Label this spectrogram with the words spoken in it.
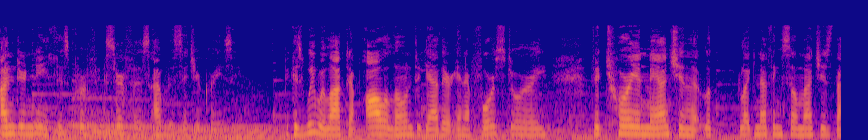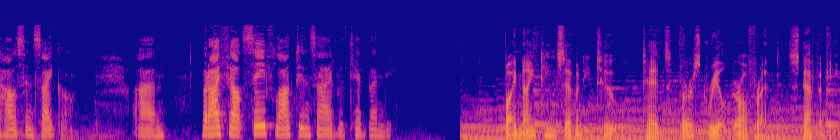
underneath this perfect surface, I would have said you're crazy. Because we were locked up all alone together in a four story Victorian mansion that looked like nothing so much as the house in Psycho. Um, but I felt safe locked inside with Ted Bundy. By 1972, Ted's first real girlfriend, Stephanie,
